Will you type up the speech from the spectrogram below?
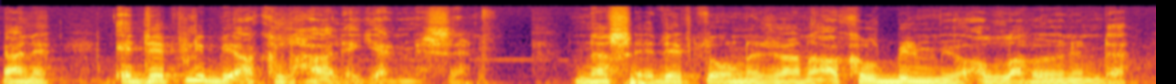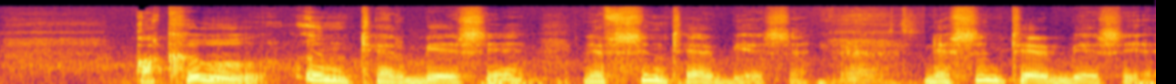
Yani edepli bir akıl hale gelmesi. Nasıl edepli olunacağını akıl bilmiyor Allah önünde. Akılın terbiyesi nefsin terbiyesi. Evet. Nefsin terbiyesi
